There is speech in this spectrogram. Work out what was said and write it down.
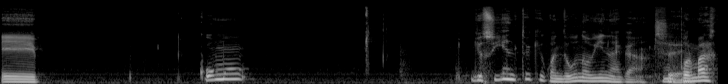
Eh, ¿Cómo? Yo siento que cuando uno viene acá, Sí. por más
